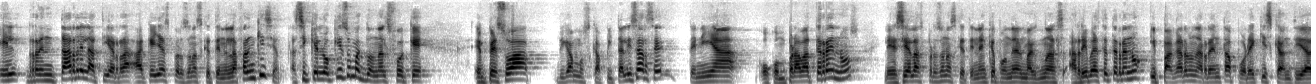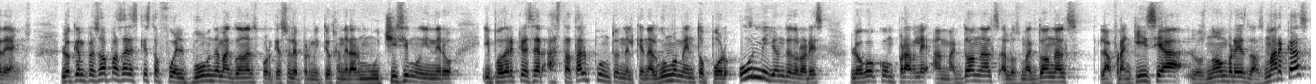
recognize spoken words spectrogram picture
el rentarle la tierra a aquellas personas que tienen la franquicia. Así que lo que hizo McDonald's fue que empezó a, digamos, capitalizarse, tenía o compraba terrenos, le decía a las personas que tenían que poner el McDonald's arriba de este terreno y pagar una renta por X cantidad de años. Lo que empezó a pasar es que esto fue el boom de McDonald's porque eso le permitió generar muchísimo dinero y poder crecer hasta tal punto en el que en algún momento por un millón de dólares logró comprarle a McDonald's, a los McDonald's, la franquicia, los nombres, las marcas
